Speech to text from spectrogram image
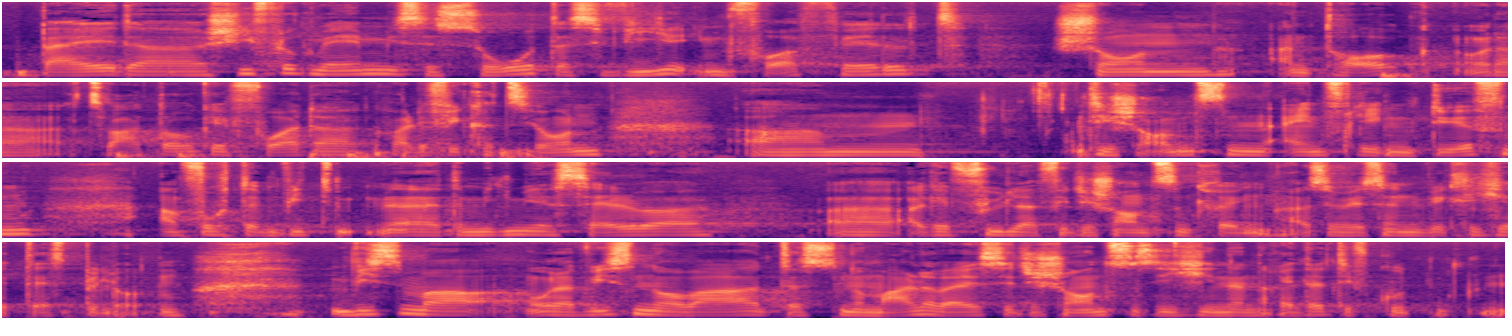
Bei der Skiflug-WM ist es so, dass wir im Vorfeld schon einen Tag oder zwei Tage vor der Qualifikation ähm, die Chancen einfliegen dürfen, einfach damit, äh, damit wir selber äh, ein Gefühl für die Chancen kriegen. Also wir sind wirkliche Testpiloten. Wissen wir oder wissen aber auch, dass normalerweise die Chancen sich in einem relativ guten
